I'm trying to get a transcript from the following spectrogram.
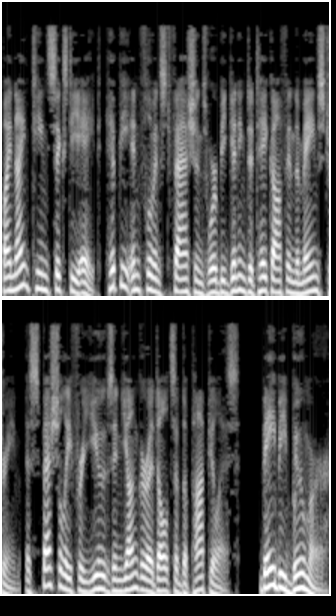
By 1968, hippie-influenced fashions were beginning to take off in the mainstream, especially for youths and younger adults of the populace baby boomer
